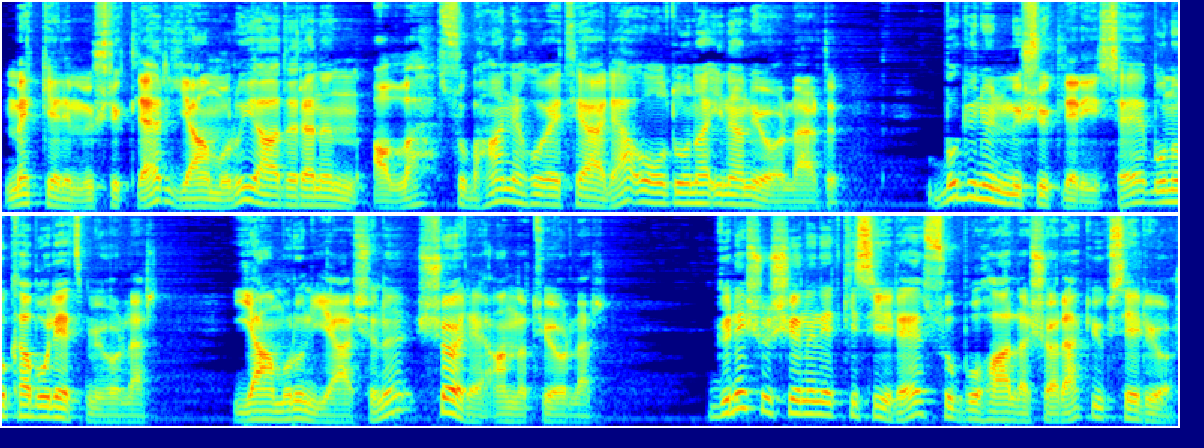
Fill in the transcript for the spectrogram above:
Mekkeli müşrikler yağmuru yağdıranın Allah subhanehu ve Teala olduğuna inanıyorlardı. Bugünün müşrikleri ise bunu kabul etmiyorlar. Yağmurun yağışını şöyle anlatıyorlar. Güneş ışığının etkisiyle su buharlaşarak yükseliyor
